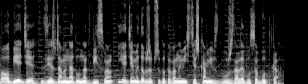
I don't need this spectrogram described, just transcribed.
Po obiedzie zjeżdżamy na dół nad Wisłę i jedziemy dobrze przygotowanymi ścieżkami wzdłuż zalewu Sobótka.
